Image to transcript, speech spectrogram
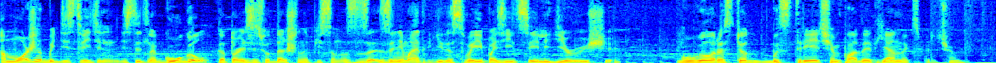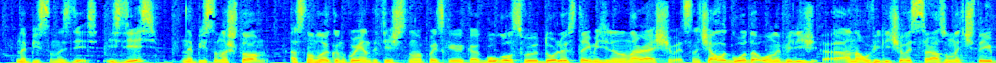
А может быть, действительно, действительно, Google, который здесь вот дальше написано, за- занимает какие-то свои позиции лидирующие. Google растет быстрее, чем падает Яндекс, причем. Написано здесь. И здесь написано, что основной конкурент отечественного поисковика Google свою долю стремительно наращивает. С начала года он увелич... она увеличилась сразу на 4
